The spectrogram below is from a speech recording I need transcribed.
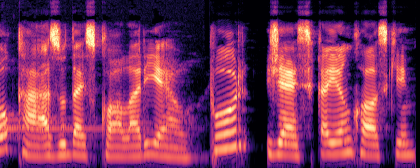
O caso da escola Ariel, por Jéssica Jankowski.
